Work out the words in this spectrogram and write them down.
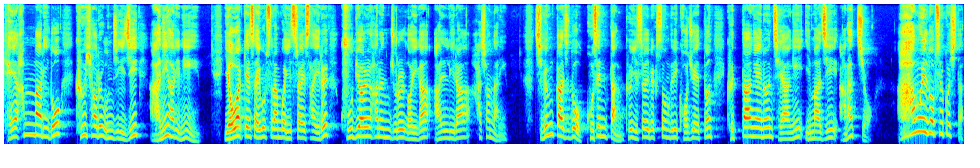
개 한 마리도 그 혀를 움직이지 아니하리니 여호와께서 애굽 사람과 이스라엘 사이를 구별하는 줄을 너희가 알리라 하셨나니 지금까지도 고센 땅, 그 이스라엘 백성들이 거주했던 그 땅에는 재앙이 임하지 않았죠. 아무 일도 없을 것이다.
